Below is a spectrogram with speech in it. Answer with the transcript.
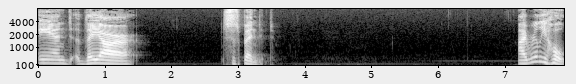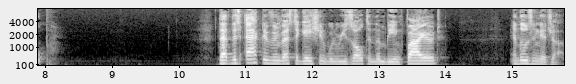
And they are suspended. I really hope that this active investigation would result in them being fired and losing their job.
